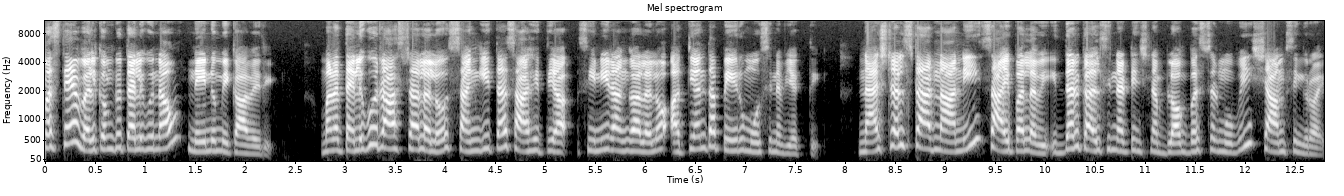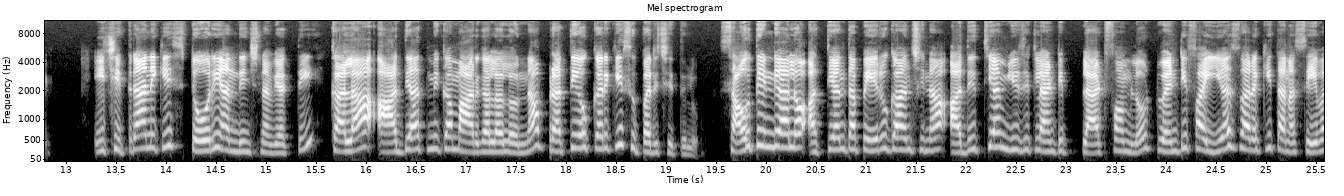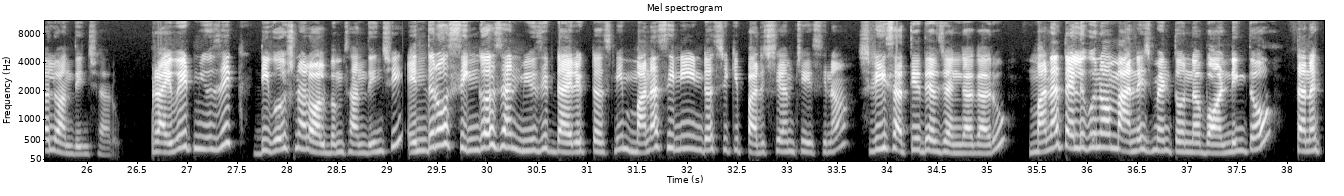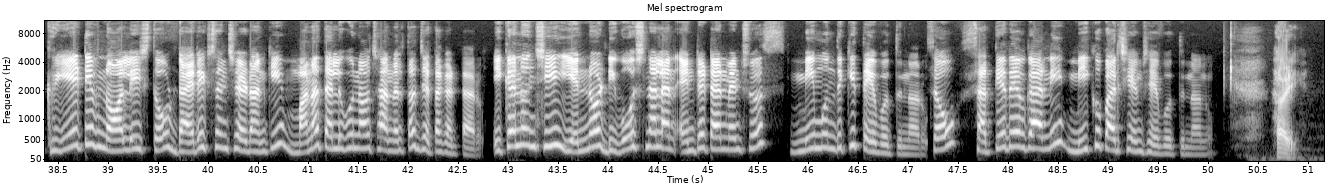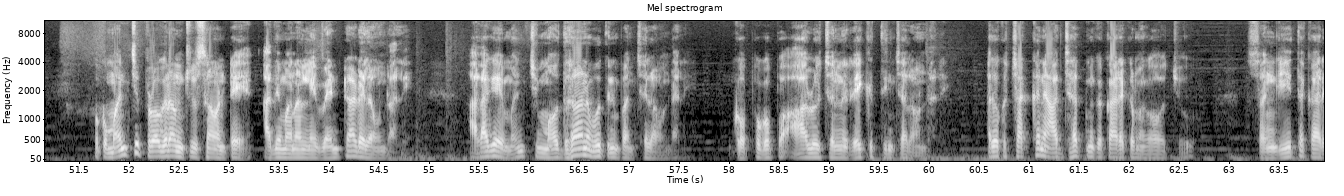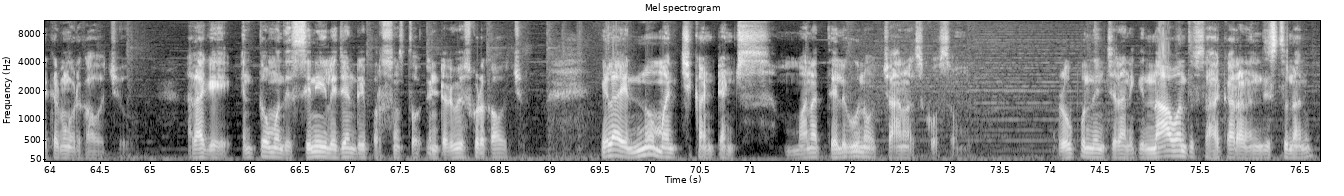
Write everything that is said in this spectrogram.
నమస్తే welcome to Telugu now. నేను మీ కావేరి. మన తెలుగు రాష్ట్రాలలో సంగీత సాహిత్య సినీ రంగాలలో అత్యంత పేరు మోసిన వ్యక్తి. నేషనల్ స్టార్ నాని సాయి పల్లవి ఇద్దరు కలిసి నటించిన blockbuster movie Shyam Singh Roy. ఈ చిత్రానికి స్టోరీ అందించిన వ్యక్తి కళ ఆధ్యాత్మిక మార్గాలలో ఉన్న ప్రతి ఒక్కరికి సుపరిచితులు. సౌత్ ఇండియాలో అత్యంత పేరుగాంచిన ఆదిత్య మ్యూజిక్ లాంటి ప్లాట్ఫామ్లో ట్వంటీ ఫైవ్ ఇయర్స్ వరకు తన సేవలు అందించారు. ప్రైవేట్ మ్యూజిక్ డివోషనల్ ఆల్బమ్స్ అందించి ఎందరో సింగర్స్ అండ్ మ్యూజిక్ డైరెక్టర్స్ని మన సినీ ఇండస్ట్రీకి పరిచయం చేసిన శ్రీ సత్యదేవ్ జంగా గారు మన తెలుగునో మేనేజ్మెంట్తో ఉన్న బాండింగ్తో తన క్రియేటివ్ నాలెడ్జ్తో డైరెక్షన్ చేయడానికి మన తెలుగు నౌ ఛానల్తో జత కట్టారు. ఇక నుంచి ఎన్నో డివోషనల్ అండ్ ఎంటర్టైన్మెంట్ షోస్ మీ ముందుకి తేబోతున్నారు. సో సత్యదేవ్ గారిని మీకు పరిచయం చేయబోతున్నాను. హాయ్. ఒక మంచి ప్రోగ్రాం చూసామంటే అది మనల్ని వెంటాడేలా ఉండాలి. అలాగే మంచి మధురానుభూతిని పంచేలా ఉండాలి. గొప్ప గొప్ప ఆలోచనల్ని రేకెత్తించేలా ఉండాలి. అదొక చక్కని ఆధ్యాత్మిక కార్యక్రమం కావచ్చు సంగీత కార్యక్రమం కూడా కావచ్చు. అలాగే ఎంతోమంది సినీ లెజెండరీ పర్సన్స్తో ఇంటర్వ్యూస్ కూడా కావచ్చు. ఇలా ఎన్నో మంచి కంటెంట్స్ మన తెలుగునో ఛానల్స్ కోసం రూపొందించడానికి నా వంతు సహకారాన్ని అందిస్తున్నాను.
